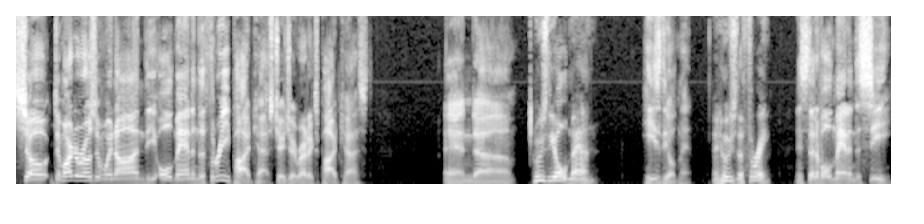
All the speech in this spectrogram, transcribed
so DeMar DeRozan went on the Old Man and the Three podcast, JJ Redick's podcast, and uh, who's the old man, he's the old man and who's the three? instead of Old Man and the Sea.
